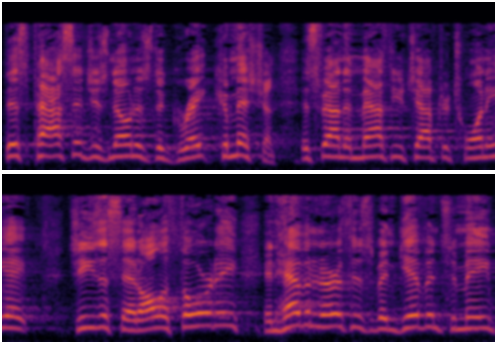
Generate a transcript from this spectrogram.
This passage is known as the Great Commission. It's found in Matthew chapter 28. Jesus said, All authority in heaven and earth has been given to me.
